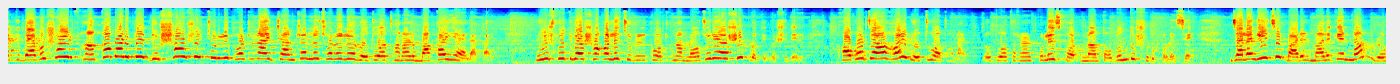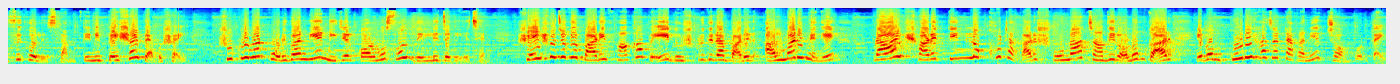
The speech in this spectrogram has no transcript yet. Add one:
এক ব্যবসায়ীর ফাঁকা বাড়িতে দুঃসাহসিক চুরির ঘটনায় চাঞ্চল্য ছড়ালো রতুয়া থানার মাকাইয়া এলাকায়। বৃহস্পতিবার সকালে চুরির ঘটনা নজরে আসে প্রতিবেশীদের। খবর দেওয়া হয় রতুয়া থানায়। রতুয়া থানার পুলিশ ঘটনা তদন্ত শুরু করেছে। জানা গিয়েছে, বাড়ির মালিকের নাম রফিকুল ইসলাম। তিনি পেশায় ব্যবসায়ী। শুক্রবার পরিবার নিয়ে নিজের কর্মস্থল দিল্লিতে গিয়েছেন। সেই সুযোগে বাড়ি ফাঁকা পেয়ে দুষ্কৃতীরা বাড়ির আলমারি ভেঙে প্রায় সাড়ে তিন লক্ষ টাকার সোনা চাঁদির অলংকার এবং কুড়ি হাজার টাকা নিয়ে চম্পট দেয়।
